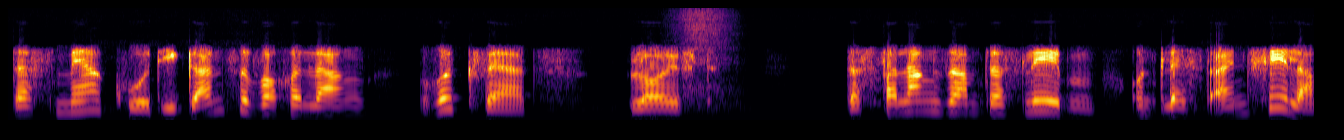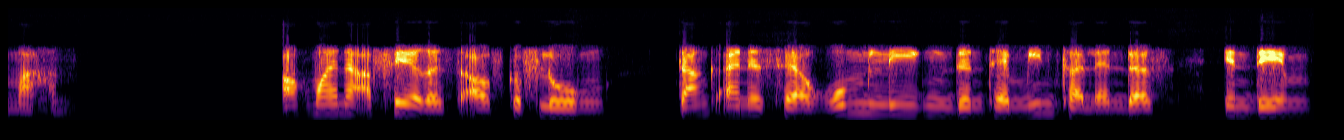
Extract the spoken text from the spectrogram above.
dass Merkur die ganze Woche lang rückwärts läuft. Das verlangsamt das Leben und lässt einen Fehler machen. Auch meine Affäre ist aufgeflogen, dank eines herumliegenden Terminkalenders, in dem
